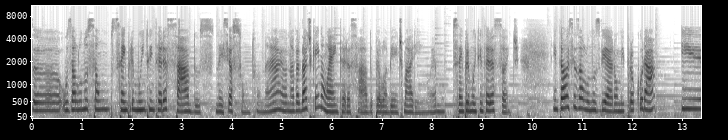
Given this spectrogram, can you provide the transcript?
uh, os alunos são sempre muito interessados nesse assunto, né? Na verdade, quem não é interessado pelo ambiente marinho é sempre muito interessante. Então, esses alunos vieram me procurar e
